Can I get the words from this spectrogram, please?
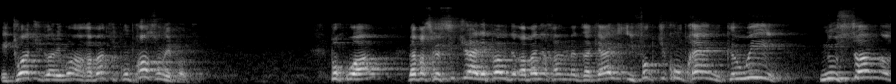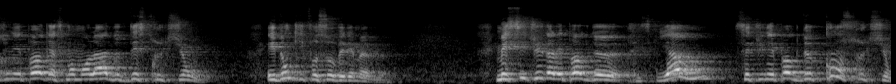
Et toi, tu dois aller voir un rabbin qui comprend son époque. Pourquoi? Ben Parce que si tu es à l'époque de Rabban Yochanan Ben Zakkai, il faut que tu comprennes que oui, nous sommes dans une époque à ce moment-là de destruction. Et donc il faut sauver les meubles. Mais si tu es dans l'époque de Rizkiyahu, c'est une époque de construction.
